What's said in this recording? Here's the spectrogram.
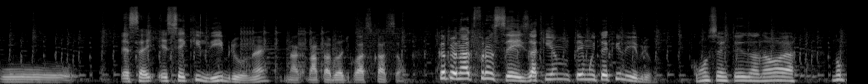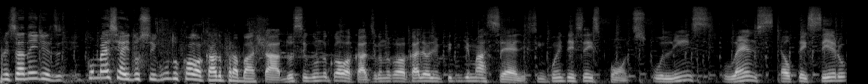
o... esse, esse equilíbrio, né, na, na tabela de classificação. Campeonato francês, aqui não tem muito equilíbrio. Com certeza não. É Não precisa nem dizer. Comece aí do segundo colocado pra baixo. Tá, do segundo colocado. O segundo colocado é o Olympique de Marseille, 56 pontos. O Lens, o Lens é o terceiro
